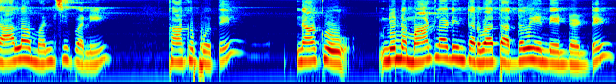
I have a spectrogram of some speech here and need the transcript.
చాలా మంచి పని. కాకపోతే నాకు నిన్న మాట్లాడిన తర్వాత అర్థమైంది ఏంటంటే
